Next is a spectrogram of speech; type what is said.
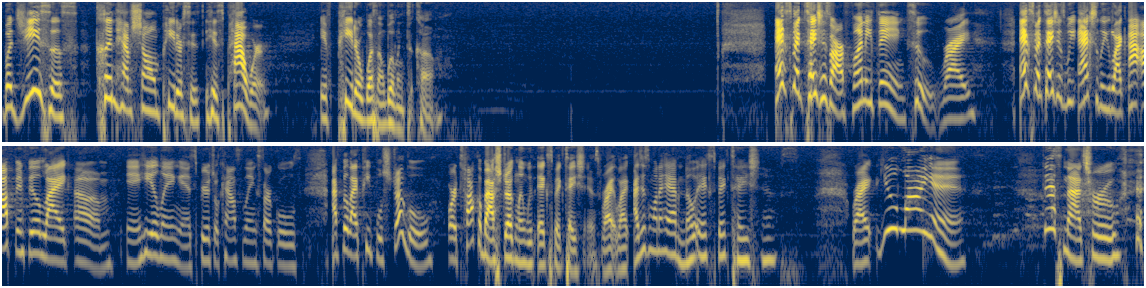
But Jesus couldn't have shown Peter his, his power if Peter wasn't willing to come. Expectations are a funny thing, too, right? Expectations, we actually, like, I often feel like um, in healing and spiritual counseling circles, I feel like people struggle or talk about struggling with expectations, right? Like, I just want to have no expectations right? You lying. That's not true. That's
